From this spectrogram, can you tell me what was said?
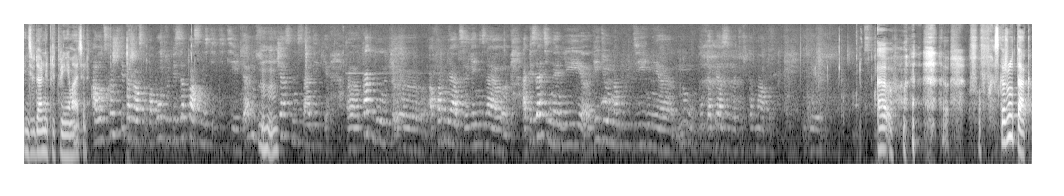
индивидуальный предприниматель. А вот скажите, пожалуйста, частные садики, э, как будет э, оформляться, я не знаю, обязательно ли видеонаблюдение, ну, будут обязывать устанавливать? Или- А, Скажу так,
